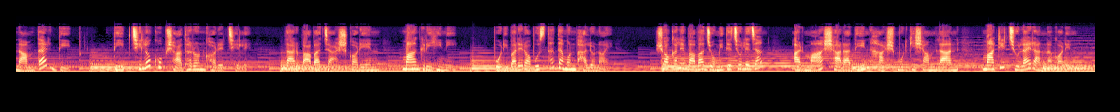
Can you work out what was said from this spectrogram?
নাম তার দ্বীপ দ্বীপ ছিল খুব সাধারণ ঘরের ছেলে। তার বাবা চাষ করেন, মা গৃহিণী। পরিবারের অবস্থা তেমন ভালো নয়। সকালে বাবা জমিতে চলে যান আর মা সারাদিন হাঁস মুরগি সামলান, মাটির চুলায় রান্না করেন।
